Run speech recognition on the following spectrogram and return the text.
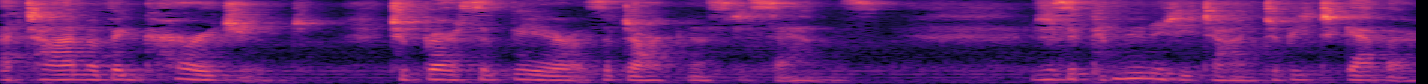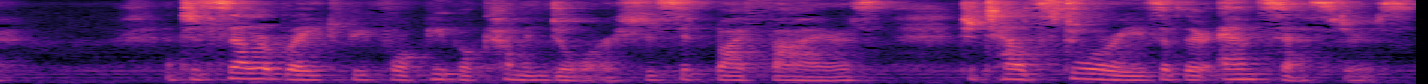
a time of encouragement to persevere as the darkness descends. It is a community time to be together and to celebrate before people come indoors, to sit by fires, to tell stories of their ancestors,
